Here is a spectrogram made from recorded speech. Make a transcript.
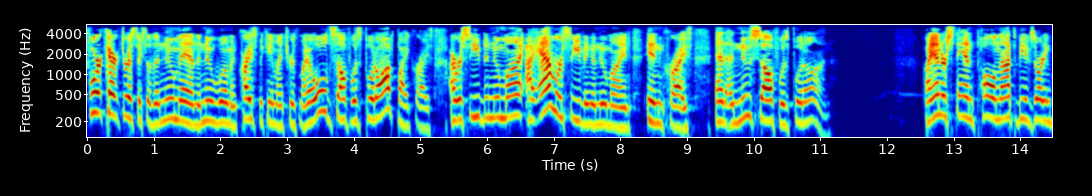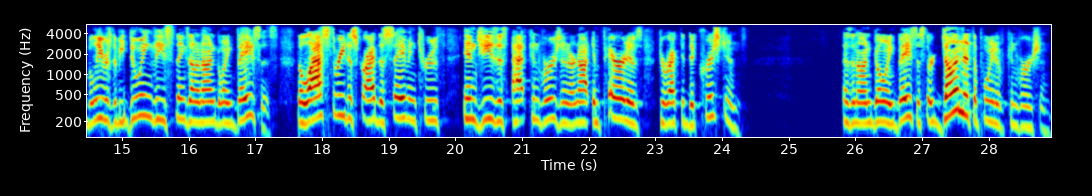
Four characteristics of the new man, the new woman. Christ became my truth. My old self was put off by Christ. I received a new mind. I am receiving a new mind in Christ. And a new self was put on. I understand Paul not to be exhorting believers to be doing these things on an ongoing basis. The last three describe the saving truth in Jesus at conversion and are not imperatives directed to Christians as an ongoing basis. They're done at the point of conversion.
